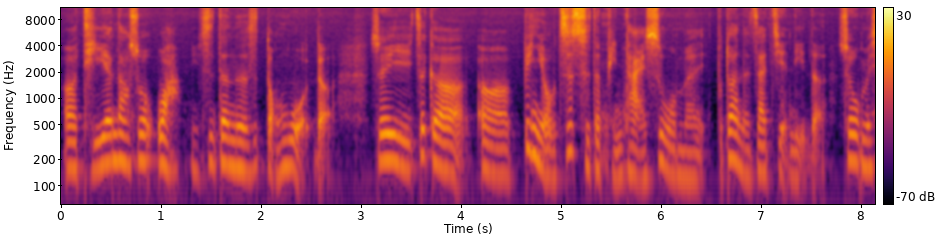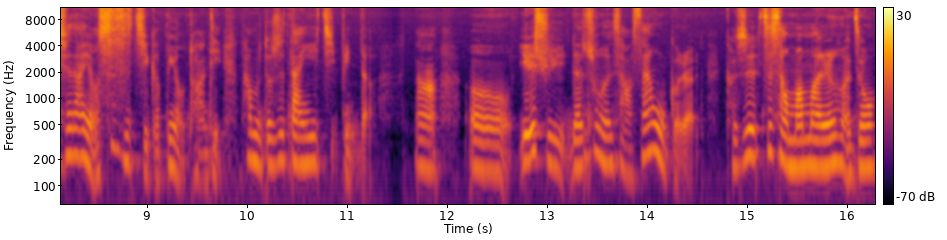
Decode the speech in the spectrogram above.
呃体验到说哇，你是真的是懂我的，所以这个呃病友支持的平台是我们不断的在建立的，所以我们现在有四十几个病友团体，他们都是单一疾病的，那呃也许人数很少，三五个人。可是，至少茫茫人海中，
